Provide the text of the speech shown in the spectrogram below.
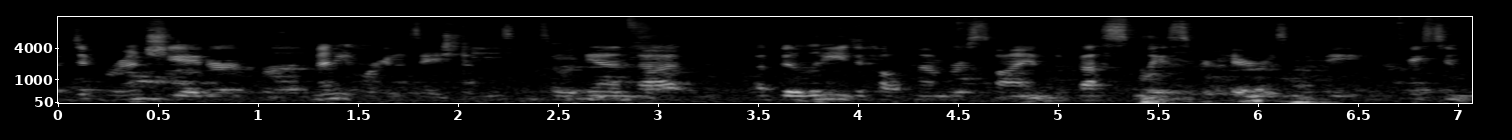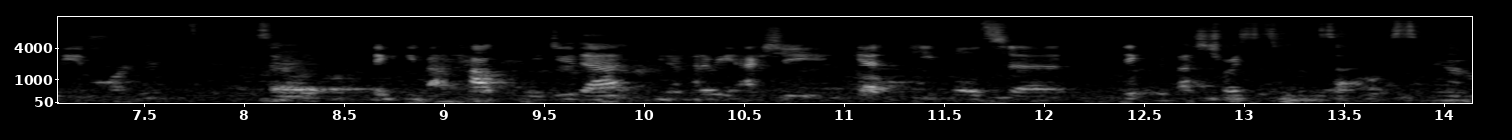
a differentiator for many organizations. And so again, that ability to help members find the best place for care is going to be increasingly important. So thinking about how can we do that, you know, how do we actually get people to make the best choices for themselves um,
